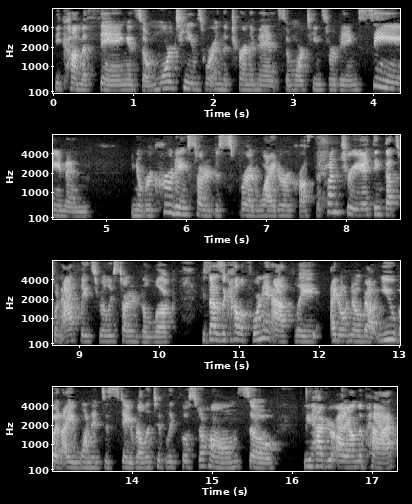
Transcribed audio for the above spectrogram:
become a thing, and so more teams were in the tournament, so more teams were being seen and you know, recruiting started to spread wider across the country, I think that's when athletes really started to look. Because as a California athlete, I don't know about you, but I wanted to stay relatively close to home. So you have your eye on the Pac.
